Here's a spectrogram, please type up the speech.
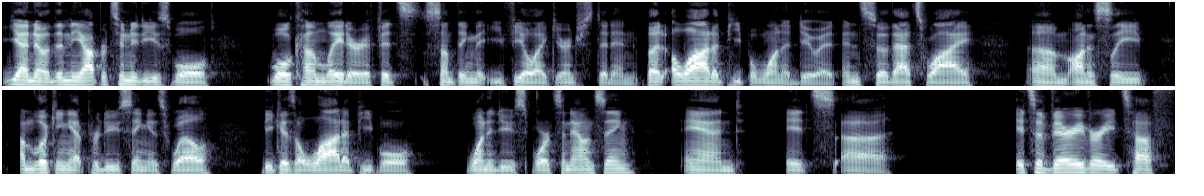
yeah, no, then the opportunities will will come later if it's something that you feel like you're interested in. But a lot of people want to do it, and so that's why, um, honestly, I'm looking at producing as well because a lot of people want to do sports announcing, and it's uh, it's a very very tough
